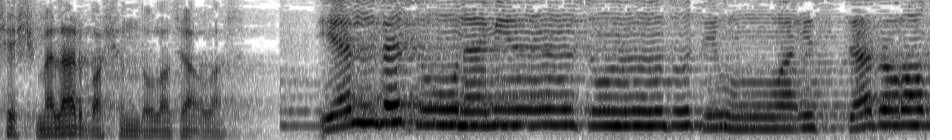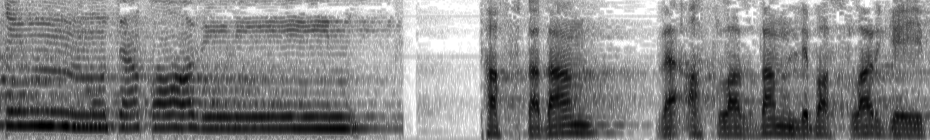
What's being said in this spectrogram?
çeşmələr başında olacaqlar. يلبسون من سندس واستبرق متقابلين Taftadan və atlazdan libaslar geyib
